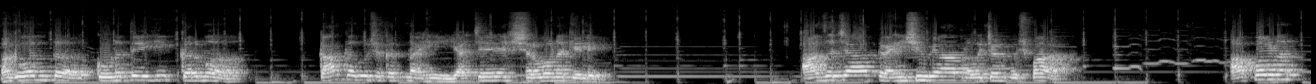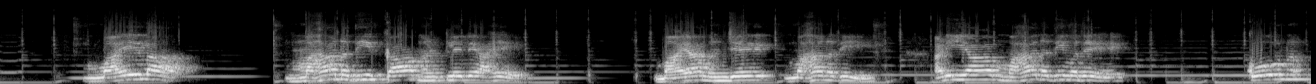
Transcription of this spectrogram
भगवंत कोणतेही कर्म का करू शकत नाही याचे श्रवण केले. आजच्या त्र्याऐंशीव्या प्रवचन पुष्पात आपण मायेला महानदी का म्हटलेले आहे? माया म्हणजे महानदी आणि या महानदीमध्ये कोण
